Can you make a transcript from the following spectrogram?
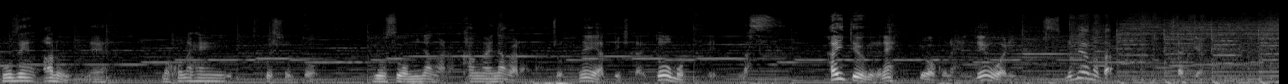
当然あるんでね、まあ、この辺少しちょっと様子を見ながら考えながらちょっとねやっていきたいと思っています。はいというわけでね今日はこの辺で終わります。それではまた。したっけ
